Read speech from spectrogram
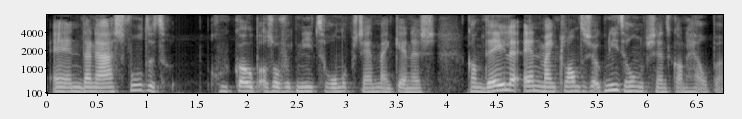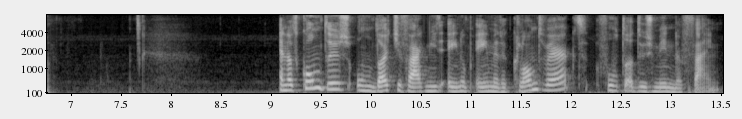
En daarnaast voelt het goedkoop alsof ik niet 100% mijn kennis kan delen. En mijn klant dus ook niet 100% kan helpen. En dat komt dus omdat je vaak niet één op één met een klant werkt, voelt dat dus minder fijn.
